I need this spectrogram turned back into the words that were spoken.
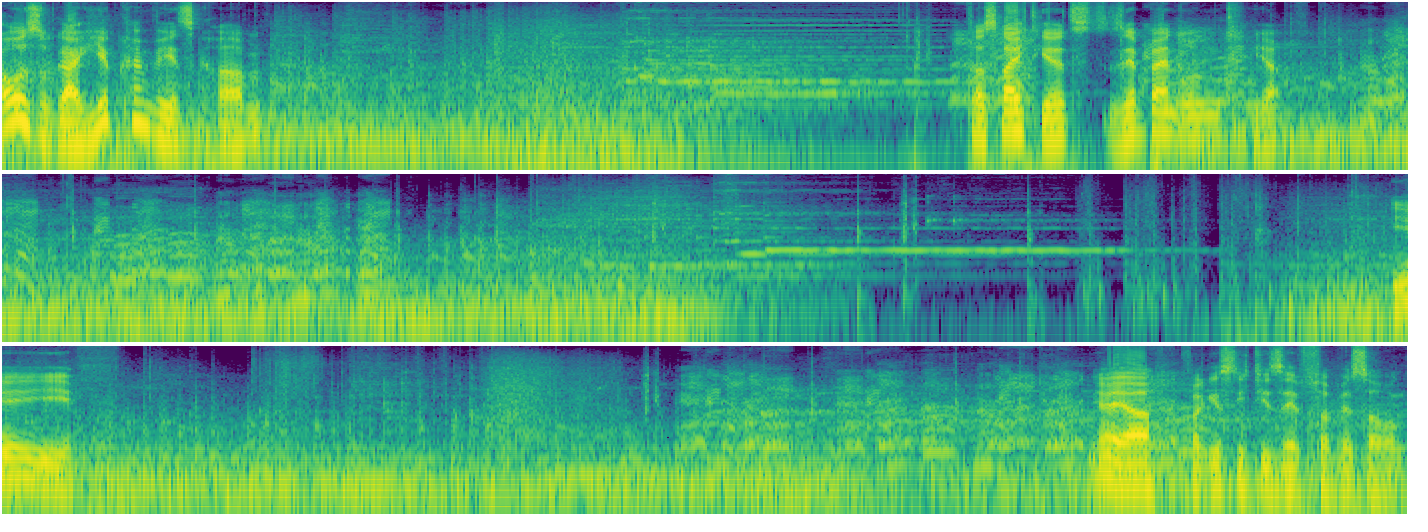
Oh, sogar hier können wir jetzt graben. Das reicht jetzt. Sehr beeindruckend. Ja. Yay. Ja, ja, vergiss nicht die Selbstverbesserung.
